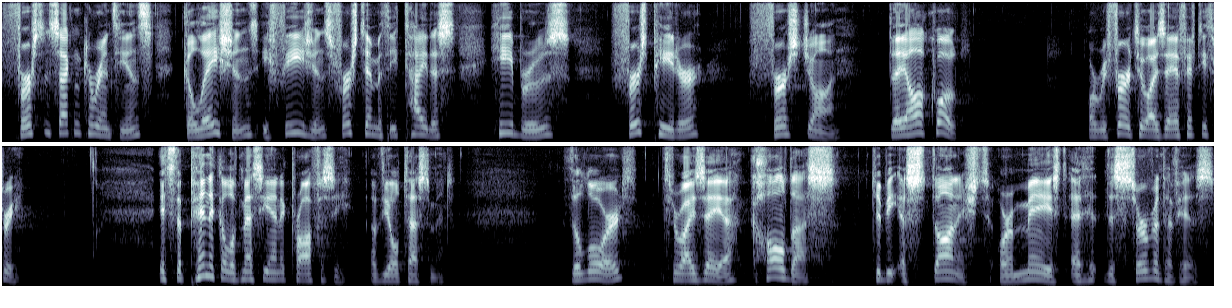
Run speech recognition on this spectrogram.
1st and 2nd Corinthians, Galatians, Ephesians, 1st Timothy, Titus, Hebrews, 1st Peter, 1st John. They all quote or refer to Isaiah 53. It's the pinnacle of messianic prophecy of the Old Testament. The Lord, through Isaiah, called us to be astonished or amazed at this servant of his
